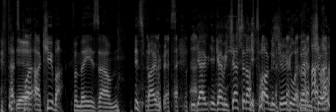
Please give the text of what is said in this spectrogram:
if that's Yeah. play, uh, Cuba for me is um, his favourites. You gave you gave me just enough time to Google it, then, Sean.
